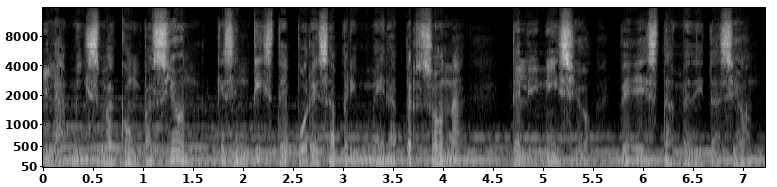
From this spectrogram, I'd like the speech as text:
y la misma compasión que sentiste por esa primera persona del inicio de esta meditación.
